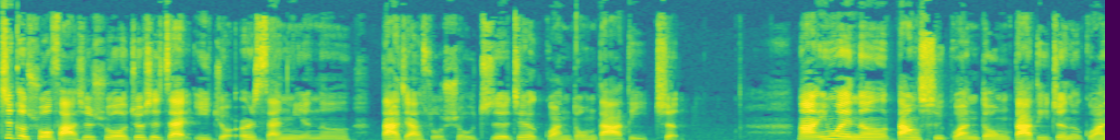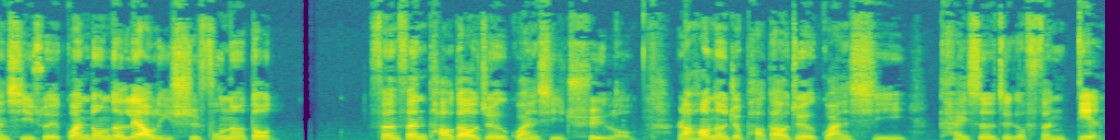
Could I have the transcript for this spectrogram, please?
这个说法是说，就是在一九二三年呢，大家所熟知的这个关东大地震。那因为呢当时关东大地震的关系，所以关东的料理师傅呢都。纷纷逃到这个关西去了，然后呢，就跑到这个关西开设这个分店。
